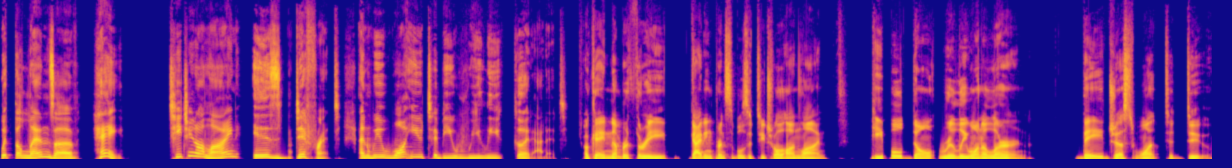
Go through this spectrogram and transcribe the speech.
with the lens of, hey, teaching online is different and we want you to be really good at it. Okay, number three guiding principles of Teach Well Online. People don't really want to learn, they just want to do.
